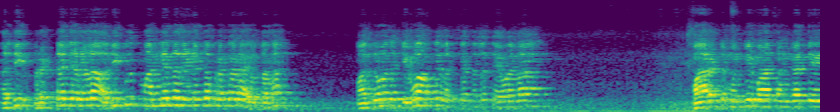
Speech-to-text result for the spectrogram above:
अधिक भ्रष्टाचाराला अधिकृत मान्यता देण्याचा प्रकार आहे होता ना? बांधवांना जेव्हा आपल्या लक्षात आलं तेव्हा महाराष्ट्र मंदिर महासंघाचे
